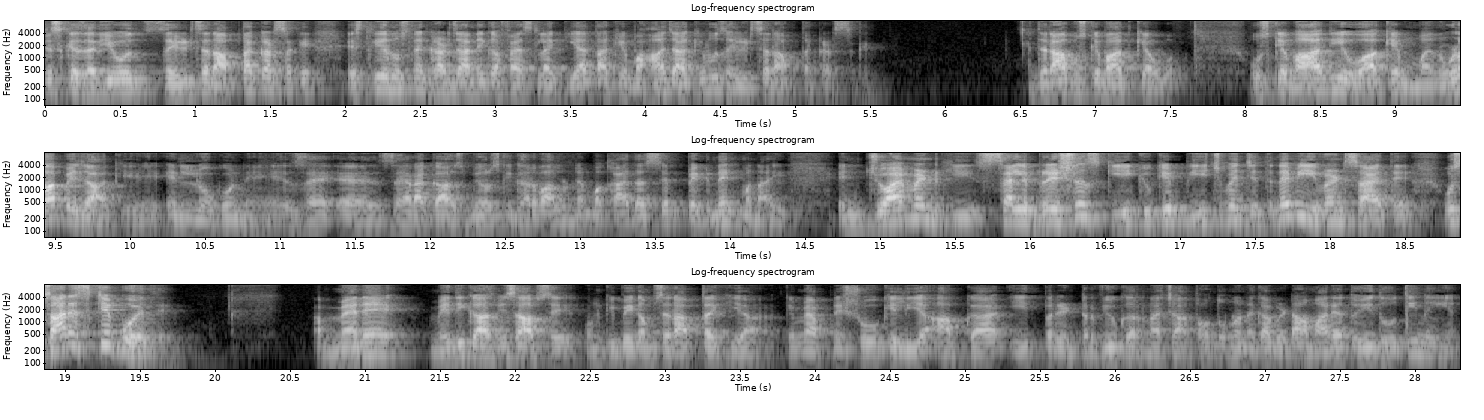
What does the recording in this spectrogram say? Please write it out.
जिसके ज़रिए वो जहीर से रब्ता कर सके। इसलिए उसने घर जाने का फैसला किया ताकि वहाँ जाके वो जहीर से रब्ता कर सके। जनाब, उसके बाद क्या हुआ? उसके बाद ये हुआ कि मनोड़ा पे जाके इन लोगों ने जहरा काजमी और उसके घर वालों ने बाकायदा से पिकनिक मनाई इंजॉयमेंट की सेलिब्रेशंस की, क्योंकि बीच में जितने भी इवेंट्स आए थे, वो सारे स्किप हुए थे। अब मैंने मेदी काजमी साहब से उनकी बेगम से रबता किया कि मैं अपने शो के लिए आपका ईद पर इंटरव्यू करना चाहता हूँ तो उन्होंने कहा, बेटा, हमारे यहाँ तो ईद होती नहीं है,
